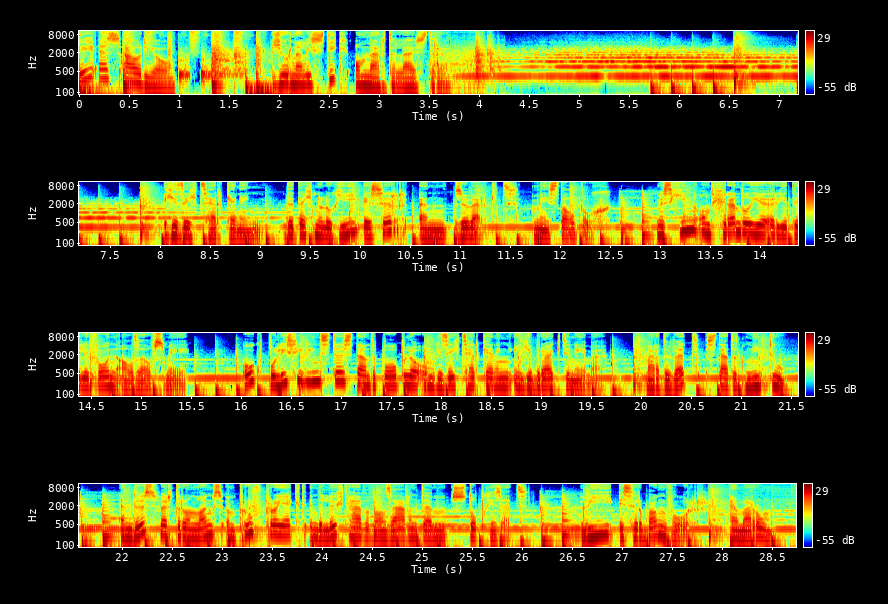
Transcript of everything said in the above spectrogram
DS Audio. Journalistiek om naar te luisteren. Gezichtsherkenning. De technologie is er en ze werkt. Meestal toch. Misschien ontgrendel je er je telefoon al zelfs mee. Ook politiediensten staan te popelen om gezichtsherkenning in gebruik te nemen. Maar de wet staat het niet toe. En dus werd er onlangs een proefproject in de luchthaven van Zaventem stopgezet. Wie is er bang voor en waarom?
